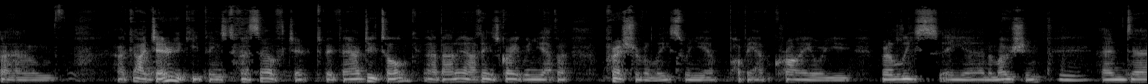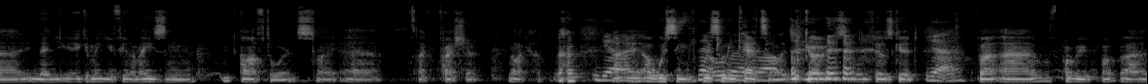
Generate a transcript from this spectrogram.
Um, I, I generally keep things to myself. To be fair, I do talk about it. and I think it's great when you have a pressure release, when you have, probably have a cry or you release a, uh, an emotion, and, uh, then you, it can make you feel amazing afterwards, like uh, like a pressure, like a, Yeah. a, a whistling, whistling kettle. It just goes and it feels good. yeah, But uh, probably uh,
